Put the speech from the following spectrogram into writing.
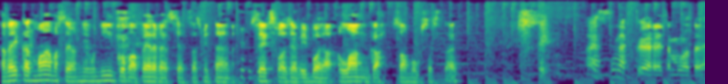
Mä veikkaan, että maailmassa ei ole niin, niin kova perverssi, että saisi mitään seksuaalisia viboja lanka Samuksesta. Et Ai sinä pyöreitä muotoja.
